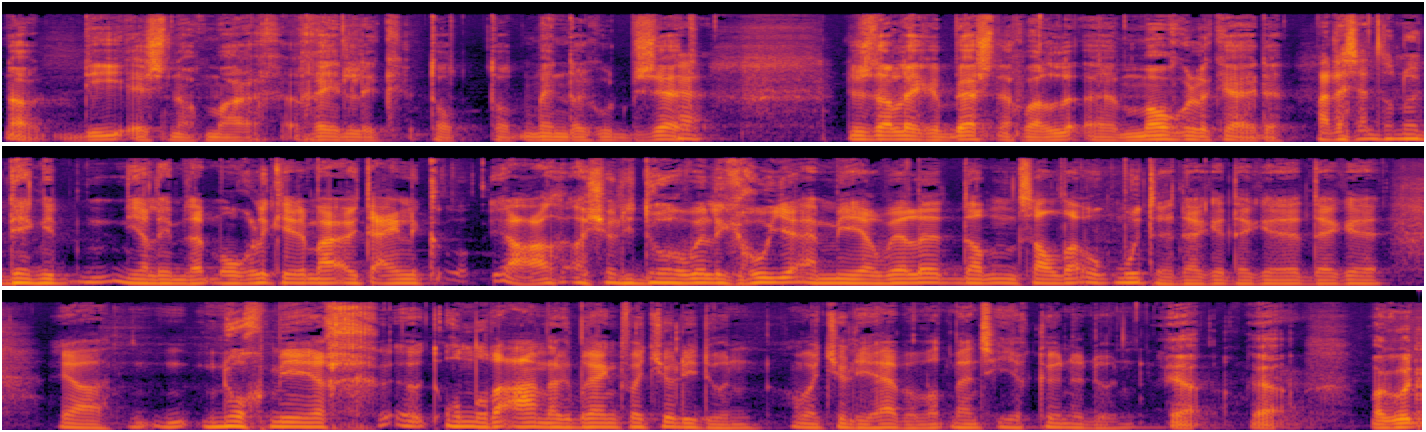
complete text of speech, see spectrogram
Nou, die is nog maar redelijk tot, tot minder goed bezet. Dus daar liggen best nog wel uh, mogelijkheden. Maar er zijn toch nog dingen, niet alleen met mogelijkheden, maar uiteindelijk, ja, als jullie door willen groeien en meer willen, dan zal dat ook moeten. Dat je, dat je, dat je ja, nog meer onder de aandacht brengt wat jullie doen, wat jullie hebben, wat mensen hier kunnen doen. Ja, ja. maar goed,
